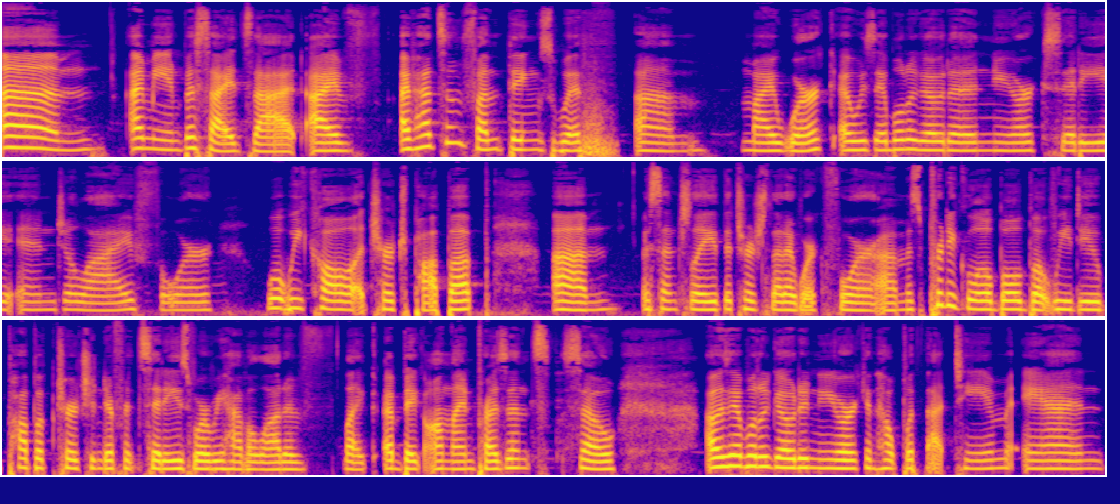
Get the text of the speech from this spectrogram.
Um, I mean, besides that, I've I've had some fun things with um my work. I was able to go to New York City in July for what we call a church pop up. Um, essentially, the church that I work for um, is pretty global, but we do pop up church in different cities where we have a lot of like a big online presence. So I was able to go to New York and help with that team, and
